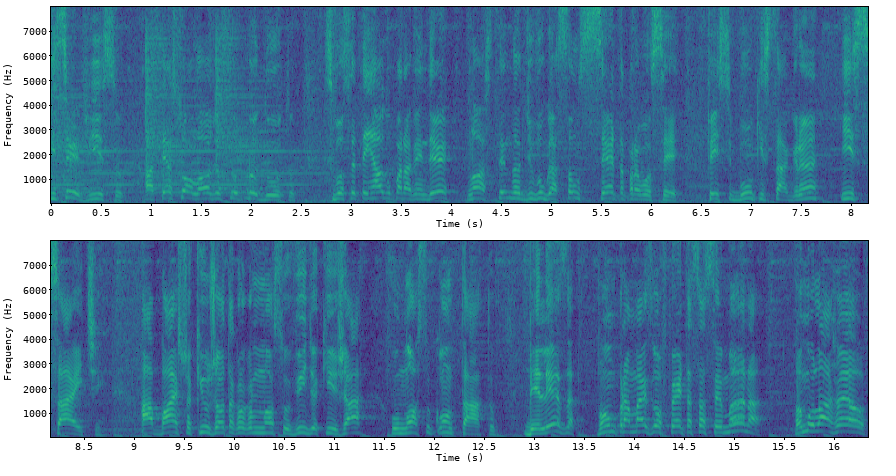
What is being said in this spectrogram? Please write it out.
e serviço, até sua loja ou seu produto. Se você tem algo para vender, nós temos a divulgação certa para você. Facebook, Instagram e site. Abaixo aqui o Jota está colocando no nosso vídeo aqui já o nosso contato. Beleza? Vamos para mais oferta essa semana? Vamos lá, Joel.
